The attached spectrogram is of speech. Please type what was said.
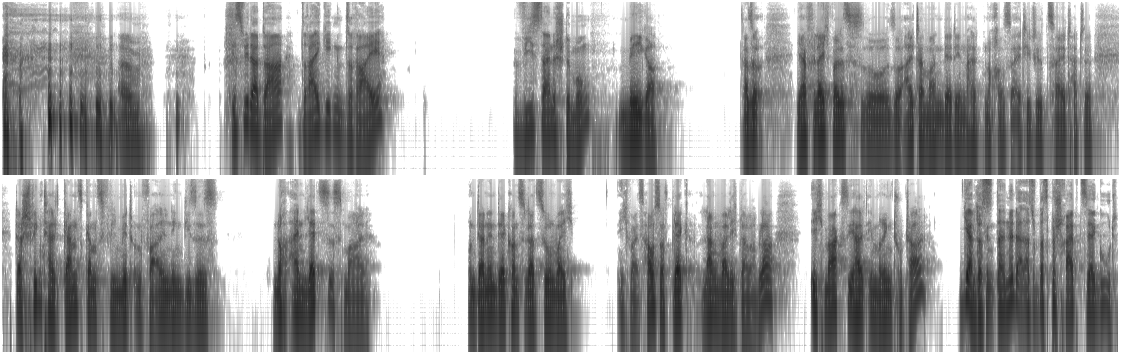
ähm, ist wieder da, drei gegen drei. Wie ist deine Stimmung? Mega. Also, ja, vielleicht, weil es so, so alter Mann, der den halt noch aus der Attitude-Zeit hatte. Da schwingt halt ganz, ganz viel mit und vor allen Dingen dieses noch ein letztes Mal. Und dann in der Konstellation, weil ich, ich weiß, House of Black, langweilig, bla bla bla. Ich mag sie halt im Ring total. Ja, Ich das, find- ne, also das beschreibt sehr gut.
